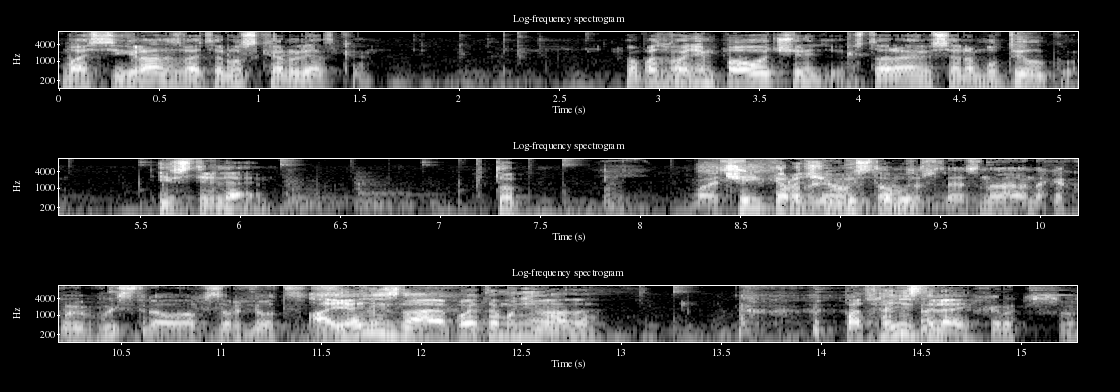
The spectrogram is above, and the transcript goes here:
Вася, игра называется «Русская рулетка». Мы подходим по очереди, стараемся на бутылку и стреляем. Кто... Вась, Чей, короче, в выстрел том, что я знаю, на какой выстрел она взорвется. А я не знаю, поэтому не надо. Подходи, стреляй. Хорошо.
